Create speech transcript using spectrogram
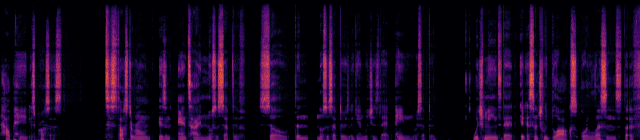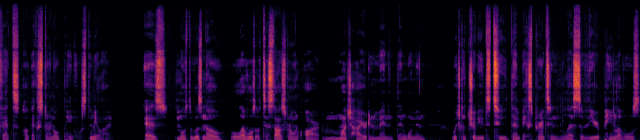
how pain is processed. Testosterone is an anti nociceptive, so the nociceptors, again, which is that pain receptor, which means that it essentially blocks or lessens the effects of external painful stimuli. As most of us know, levels of testosterone are much higher in men than women, which contributes to them experiencing less severe pain levels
